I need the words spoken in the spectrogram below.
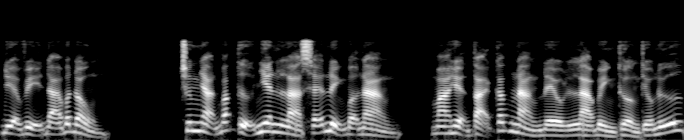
địa vị đã bất đồng. Trương Nhạn Bắc tự nhiên là sẽ định bợ nàng, mà hiện tại các nàng đều là bình thường thiếu nữ,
